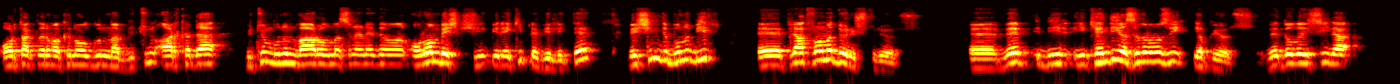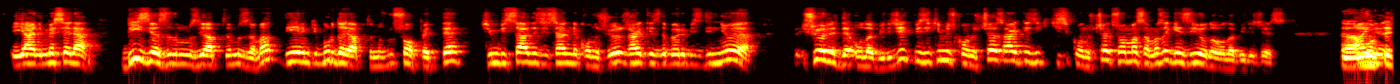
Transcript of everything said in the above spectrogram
ortaklarım Akın Olgun'la bütün arkada bütün bunun var olmasına neden olan 10-15 kişilik bir ekiple birlikte ve şimdi bunu bir e, platforma dönüştürüyoruz. E, ve bir kendi yazılımımızı yapıyoruz ve dolayısıyla yani mesela biz yazılımımızı yaptığımız zaman diyelim ki burada yaptığımız bu sohbette şimdi biz sadece seninle konuşuyoruz. Herkes de böyle biz dinliyor ya. Şöyle de olabilecek. Biz ikimiz konuşacağız. Herkes iki kişi konuşacak. Sonra masa masa geziyor da olabileceğiz. E, Aynı- muhteşem.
